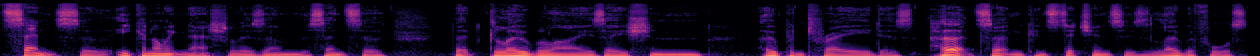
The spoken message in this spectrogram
sense of economic nationalism, the sense of that globalization, open trade has hurt certain constituencies. The labor force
